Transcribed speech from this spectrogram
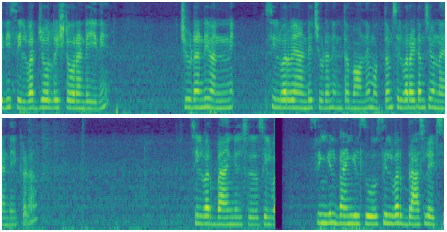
ఇది సిల్వర్ జ్యువెలరీ స్టోర్ అండి ఇది. చూడండి ఇవన్నీ సిల్వర్వే అండి. చూడండి ఎంత బాగున్నాయి. మొత్తం సిల్వర్ ఐటమ్సే ఉన్నాయండి ఇక్కడ. Silver bangles silver single bangles silver bracelets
